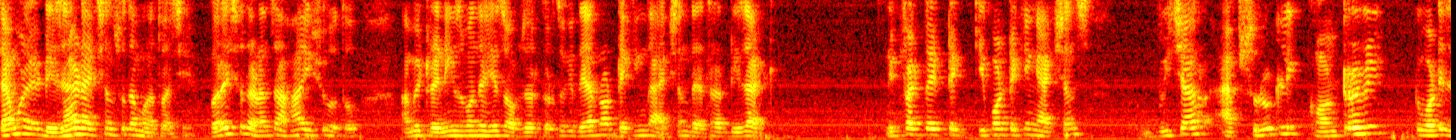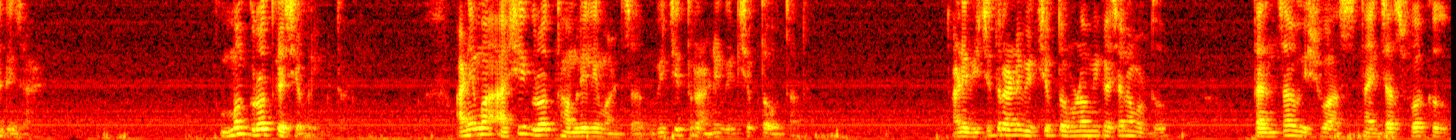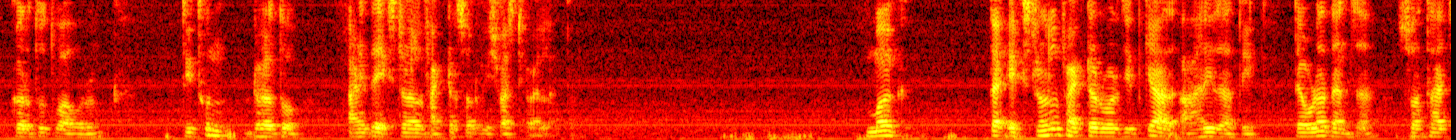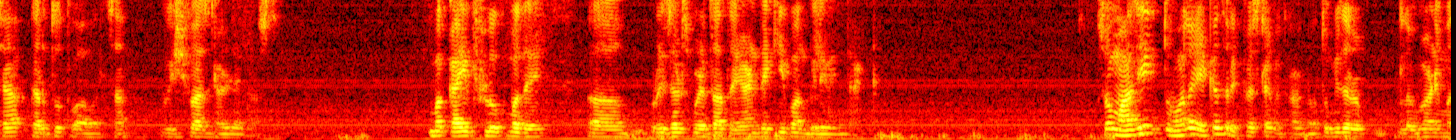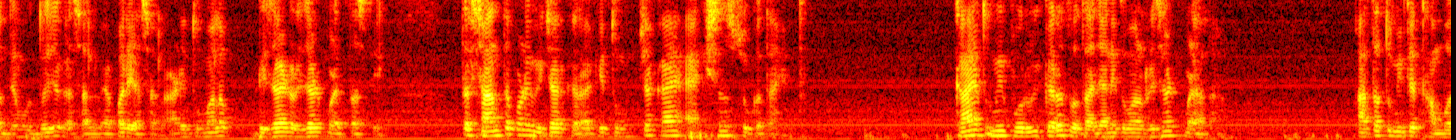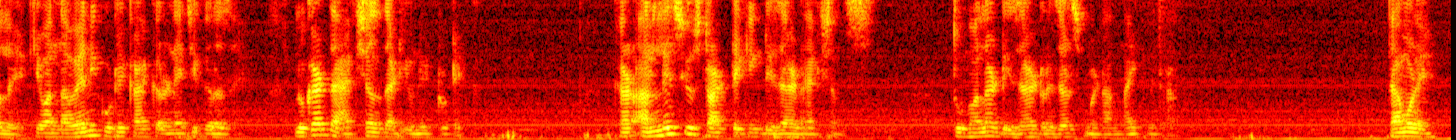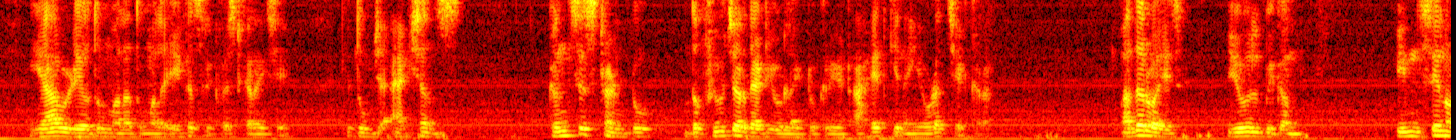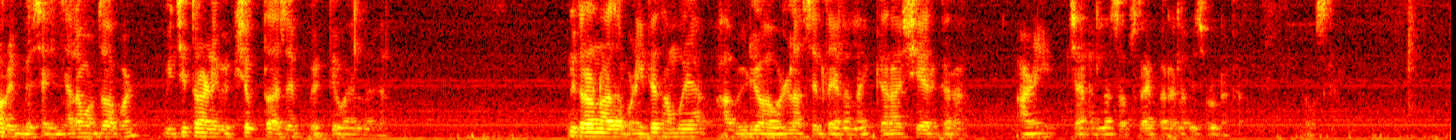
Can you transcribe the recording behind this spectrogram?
त्यामुळे डिझायर्ड ॲक्शन सुद्धा महत्त्वाची आहे. बरेचशा जणांचा हा इश्यू होतो. आम्ही ट्रेनिंगमध्ये हेच ऑब्झर्व करतो की they are not taking the action that are desired in fact they take keep on taking actions which are absolutely contrary to what is desired मग ग्रोथ कशी होईल? आणि मग अशी ग्रोथ थांबलेली माणसं विचित्र आणि विक्षिप्त होतात. आणि विचित्र आणि विक्षिप्त होणं मी कशाला म्हणतो? त्यांचा विश्वास त्यांच्या स्वकर्तृत्वावरून तिथून ढळतो आणि ते एक्सटर्नल फॅक्टर्सवर विश्वास ठेवायला लागतात. मग त्या एक्सटर्नल फॅक्टरवर जितके आहारी जातील तेवढा त्यांचा स्वतःच्या कर्तृत्वावरचा विश्वास ढळलेला असतो. मग काही फ्लूकमध्ये रिझल्ट मिळतातही आणि ते keep on believing that so माझी तुम्हाला एकच रिक्वेस्ट आहे मित्रांनो. तुम्ही जर लघु आणि मध्यम उद्योजक असाल व्यापारी असाल आणि तुम्हाला डिझायर्ड रिझल्ट मिळत असतील तर शांतपणे विचार करा की तुमच्या काय ॲक्शन्स चुकत आहेत. काय तुम्ही पूर्वी करत होता ज्याने तुम्हाला रिझल्ट मिळाला? आता तुम्ही ते थांबवलंय किंवा नव्याने कुठे काय करण्याची गरज आहे? Look at the actions that you need to take कारण unless you start taking desired actions तुम्हाला डिझायर्ड रिझल्ट मिळणार नाहीत मित्रांनो. त्यामुळे या व्हिडिओतून मला तुम्हाला एकच रिक्वेस्ट करायची आहे की तुमच्या actions consistent to the future that you would like to create आहेत की नाही एवढंच चेक करा. Otherwise you will become insane or imbecile ज्याला म्हणतो आपण विचित्र आणि विक्षिप्त असे व्यक्ती व्हायला लागेल. मित्रांनो आज आपण इथे थांबूया. हा व्हिडिओ आवडला असेल तर याला लाईक करा शेअर करा आणि चॅनलला सबस्क्राईब करायला विसरू नका. नमस्कार.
